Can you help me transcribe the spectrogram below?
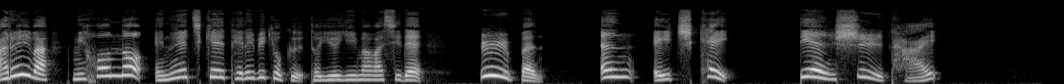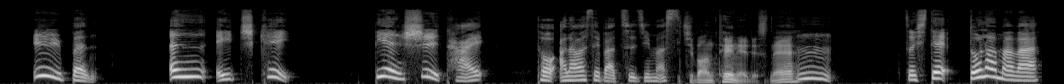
あるいは、日本の NHK テレビ局という言い回しで、日本 NHK 電視台、日本 NHK 電視台と表せば通じます。一番丁寧ですね、うん。そして、ドラマは、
